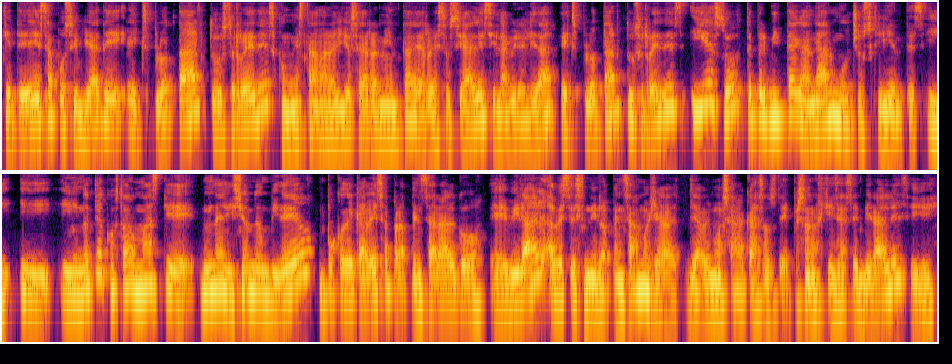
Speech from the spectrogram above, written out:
que te dé esa posibilidad de explotar tus redes con esta maravillosa herramienta de redes sociales y la viralidad, explotar tus redes y eso te permita ganar muchos clientes. Y, y, no te ha costado más que una edición de un video, un poco de cabeza para pensar algo eh, viral, a veces ni lo pensamos, ya, ya vemos a casos de personas que se hacen virales y,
